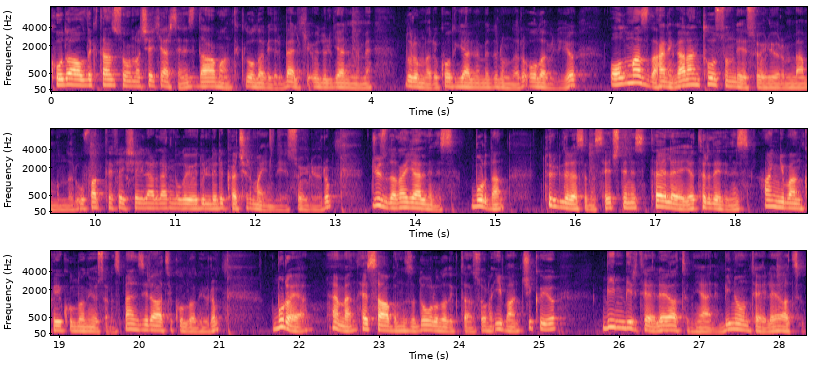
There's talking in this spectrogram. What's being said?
kodu aldıktan sonra çekerseniz daha mantıklı olabilir. Belki ödül gelmeme durumları, kod gelmeme durumları olabiliyor. Olmaz da hani garanti olsun diye söylüyorum ben bunları. Ufak tefek şeylerden dolayı ödülleri kaçırmayın diye söylüyorum. Cüzdana geldiniz. Buradan Türk lirasını seçtiniz. TL'ye yatır dediniz. Hangi bankayı kullanıyorsanız. Ben Ziraat'i kullanıyorum. Buraya hemen hesabınızı doğruladıktan sonra IBAN çıkıyor. 1001 TL atın yani 1010 TL atın.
